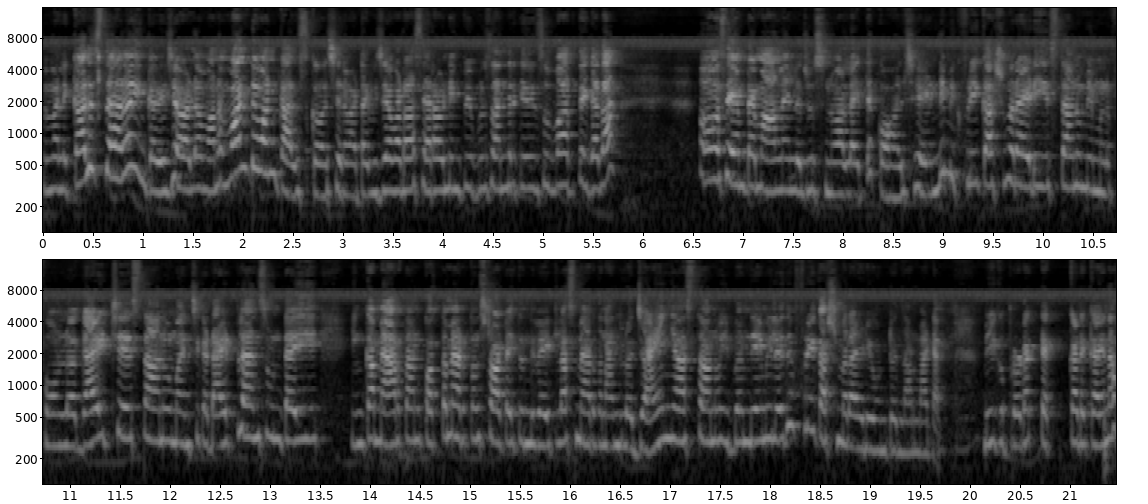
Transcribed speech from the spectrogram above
మిమ్మల్ని కలుస్తాను. ఇంకా విజయవాడలో మనం వన్ టు వన్ కలుసుకోవచ్చు అనమాట. విజయవాడ సరౌండింగ్ పీపుల్స్ అందరికీ ఇది కదా. సేమ్ టైం ఆన్లైన్లో చూసిన వాళ్ళైతే కాల్ చేయండి. మీకు ఫ్రీ కస్టమర్ ఐడి ఇస్తాను మిమ్మల్ని ఫోన్లో గైడ్ చేస్తాను. మంచిగా డైట్ ప్లాన్స్ ఉంటాయి. ఇంకా మ్యారథాన్ కొత్త మ్యారథాన్ స్టార్ట్ అవుతుంది. వెయిట్ లాస్ మ్యారథాన్ అందులో జాయిన్ చేస్తాను. ఇబ్బంది ఏమీ లేదు. ఫ్రీ కస్టమర్ ఐడి ఉంటుంది అనమాట మీకు ప్రొడక్ట్ ఎక్కడికైనా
